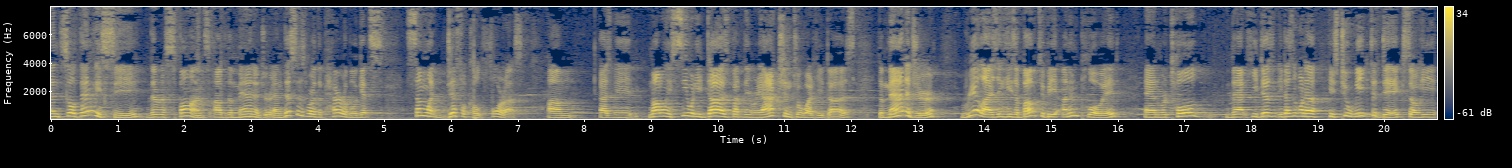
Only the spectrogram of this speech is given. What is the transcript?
And so then we see the response of the manager. And this is where the parable gets somewhat difficult for us um, as we not only see what he does, but the reaction to what he does, the manager, realizing he's about to be unemployed, and we're told that he doesn't, he doesn't want to, he's too weak to dig, so he,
